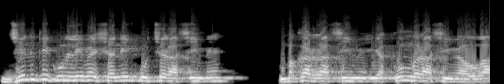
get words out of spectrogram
जिनकी कुंडली में शनि उच्च राशि में, मकर राशि में या कुंभ राशि में होगा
